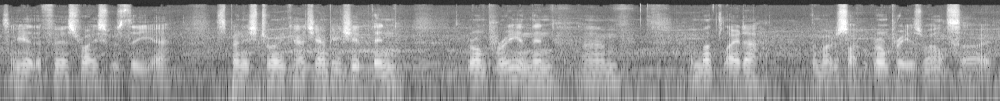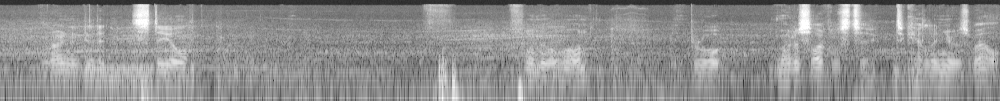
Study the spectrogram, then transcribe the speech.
So yeah, the first race was the uh, Spanish Touring Car Championship, then Grand Prix, and then um, a month later the Motorcycle Grand Prix as well. So not only did it steal Formula One, it brought motorcycles to, to Catalonia as well.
